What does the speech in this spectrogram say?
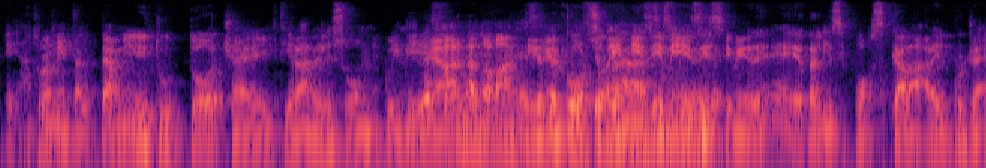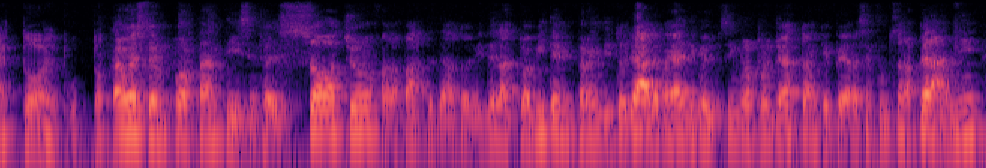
E naturalmente al termine di tutto c'è il tirare le somme, quindi Le somme, andando e avanti nel corso dei mesi e si mesi si vede e da lì si può scalare il progetto e tutto. Però questo è importantissimo, cioè il socio farà parte della tua, della tua vita imprenditoriale, Sì. magari di quel singolo progetto, anche per se funziona per anni,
